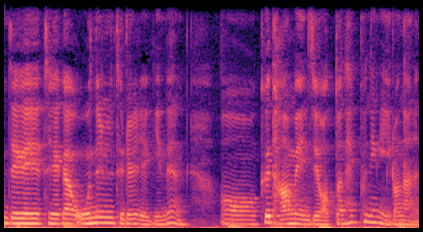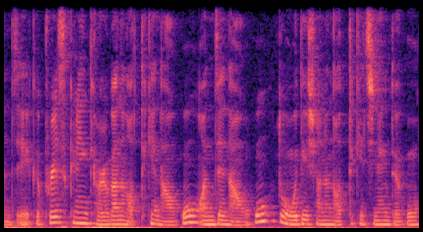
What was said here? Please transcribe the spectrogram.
이제 제가 오늘 드릴 얘기는 어, 그 다음에 이제 어떤 해프닝이 일어나는지, 그 프리스크린 결과는 어떻게 나오고, 언제 나오고, 또 오디션은 어떻게 진행되고,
